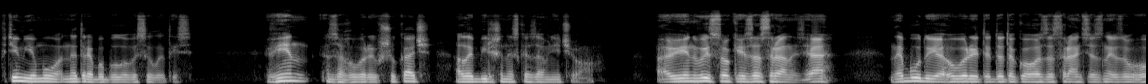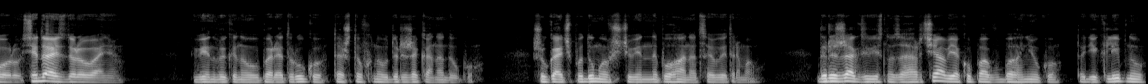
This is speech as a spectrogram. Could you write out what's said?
Втім, йому не треба було веселитись. Він, заговорив шукач, але більше не сказав нічого. А він високий засранець, а? Не буду я говорити до такого засранця знизу вгору. Сідай, здорованню. Він викинув уперед руку та штовхнув держака на дупу. Шукач подумав, що він непогано це витримав. Держак, звісно, загарчав, як упав в багнюку, тоді кліпнув,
